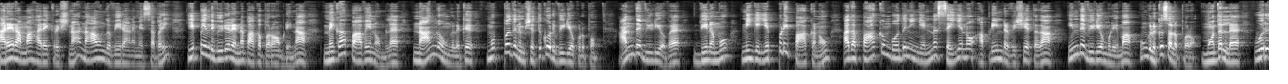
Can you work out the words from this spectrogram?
ஹரே ராமா ஹரே கிருஷ்ணா நான் உங்கள் வீராணமே சபரி. இப்போ இந்த வீடியோவில் என்ன பார்க்க போகிறோம் அப்படின்னா மெகா பாவை நாங்கள் உங்களுக்கு முப்பது நிமிஷத்துக்கு ஒரு வீடியோ கொடுப்போம். அந்த வீடியோவை தினமும் நீங்கள் எப்படி பார்க்கணும் அதை பார்க்கும்போது நீங்கள் என்ன செய்யணும் அப்படின்ற விஷயத்தை தான் இந்த வீடியோ மூலயமா உங்களுக்கு சொல்ல போகிறோம் முதல்ல ஒரு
